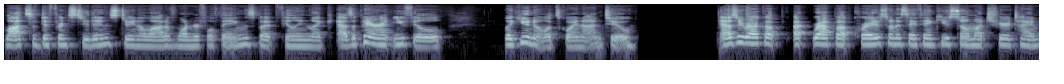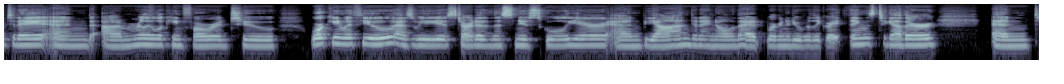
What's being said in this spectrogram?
lots of different students doing a lot of wonderful things but feeling like as a parent you feel like you know what's going on too. As we wrap up uh, wrap up cory i just want to say thank you so much for your time today and i'm really looking forward to working with you as we started this new school year and beyond and i know that we're going to do really great things together and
